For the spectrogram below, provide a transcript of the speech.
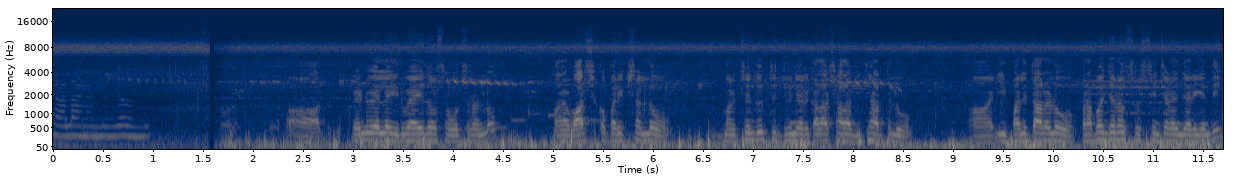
చాలా ఆనందంగా ఉంది. రెండు వేల ఇరవై ఐదవ సంవత్సరంలో మన వార్షిక పరీక్షల్లో మన చందుర్తి జూనియర్ కళాశాల విద్యార్థులు ఈ ఫలితాలలో ప్రభంజనం సృష్టించడం జరిగింది.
